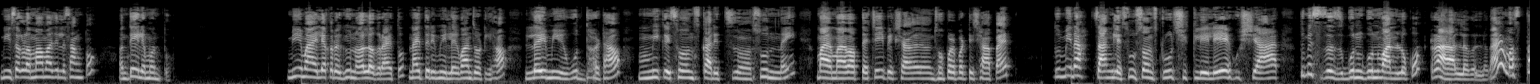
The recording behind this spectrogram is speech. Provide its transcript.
मी सगळं मामाजीला सांगतो आणि तेले म्हणतो. मी माय लेकरं घेऊन अलग राहतो नाहीतरी मी लय वांजोटी हा लय मी उद्धट हा मी काही संस्कारित सुन सून नाही माय माय बापपेक्षा झोपडपट्टी छाप आहेत. तुम्ही ना चांगले सुसंस्कृत शिकलेले हुशार तुम्ही गुणगुणवान लोक राहा अलग अलग आहे मस्त.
